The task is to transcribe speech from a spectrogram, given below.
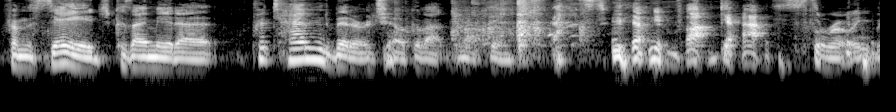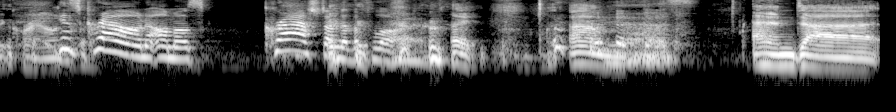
from the stage because I made a pretend bitter joke about not being asked to be on your podcast. Throwing the crown. His crown almost crashed onto the floor. like, um, and uh,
